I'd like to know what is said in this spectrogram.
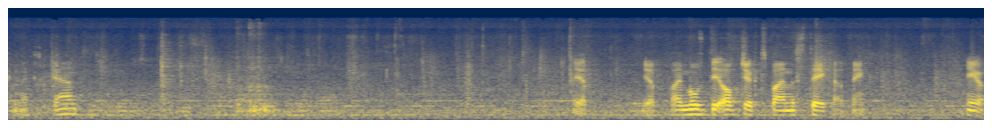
Connect again. Yep, yep, I moved the objects by mistake, I think. Here.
